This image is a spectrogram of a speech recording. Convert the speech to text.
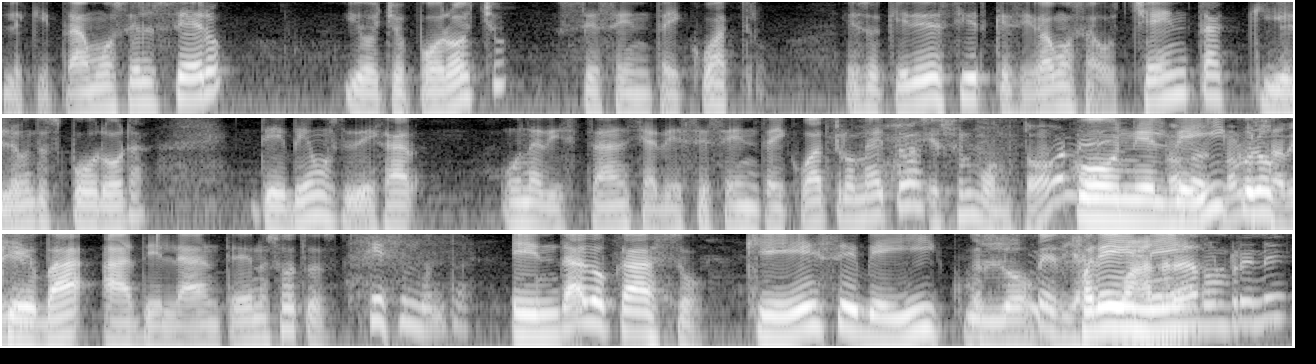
le quitamos el 0 y 8 por 8, 64. Eso quiere decir que si vamos a 80 kilómetros por hora, debemos de dejar una distancia de 64 metros. Es un montón. Con ¿eh? el vehículo que va adelante de nosotros. Sí, es un montón. En dado caso que ese vehículo frene. don René?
